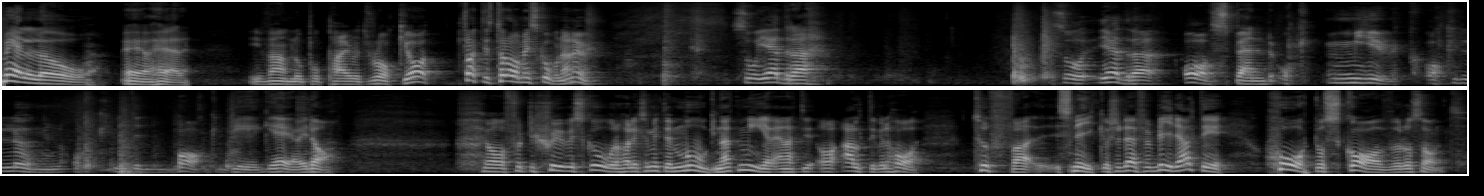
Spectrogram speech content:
Mellow är jag här i Vanlo på Pirate Rock. Jag faktiskt tar av mig skorna nu. Så jädra... Så jädra avspänd och mjuk och lugn och lite bakdeg är jag idag. Jag har 47 skor och har liksom inte mognat mer än att jag alltid vill ha tuffa sneakers. Så därför blir det alltid hårt och skaver och sånt.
